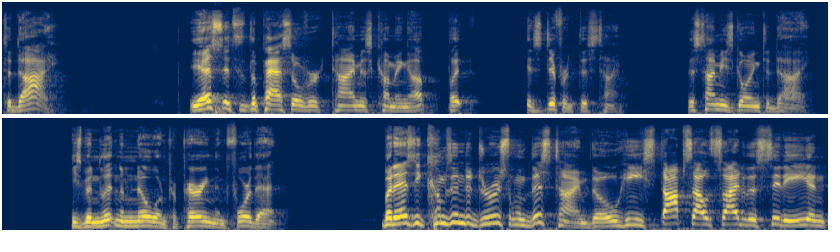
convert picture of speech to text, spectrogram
To die. Yes, it's the Passover time is coming up, but it's different this time. This time he's going to die. He's been letting them know and preparing them for that. But as he comes into Jerusalem this time, though, he stops outside of the city and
